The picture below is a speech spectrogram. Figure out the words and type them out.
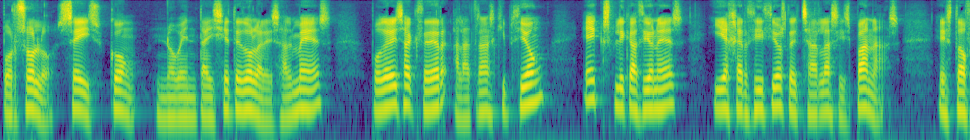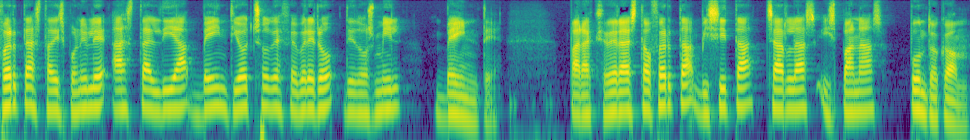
por solo 6,97 dólares al mes podréis acceder a la transcripción, explicaciones y ejercicios de charlas hispanas. Esta oferta está disponible hasta el día 28 de febrero de 2020. Para acceder a esta oferta visita charlashispanas.com.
